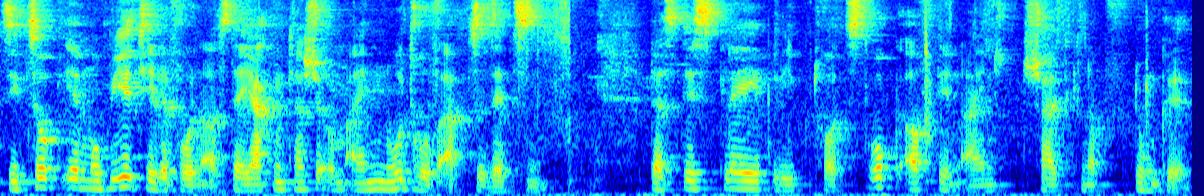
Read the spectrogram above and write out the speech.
Sie zog ihr Mobiltelefon aus der Jackentasche, um einen Notruf abzusetzen. Das Display blieb trotz Druck auf den Einschaltknopf dunkel.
